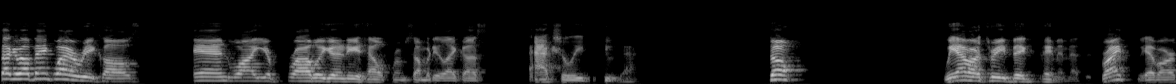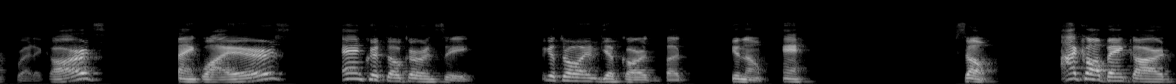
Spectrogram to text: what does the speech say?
talking about bank wire recalls and why you're probably going to need help from somebody like us actually do that. So, we have our three big payment methods, right? We have our credit cards, bank wires, and cryptocurrency. We could throw in gift cards, but you know, eh. So I call bank card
